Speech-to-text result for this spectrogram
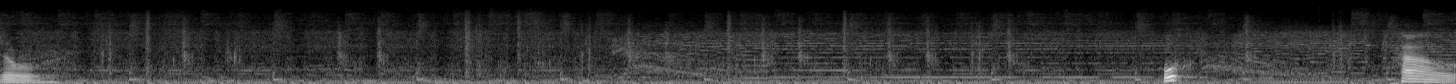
So. Hoch. Uh. How.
